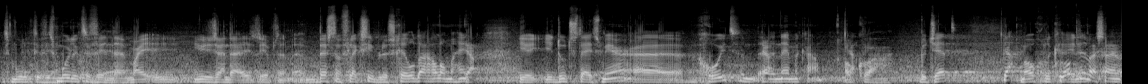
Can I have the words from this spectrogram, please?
Is, is moeilijk te vinden. is moeilijk te vinden, maar jullie zijn daar, je hebt een, best een flexibele schil daar al omheen. Ja. Je, je doet steeds meer, uh, groeit ja. neem ik aan, ook ja. qua budget, ja. mogelijkheden. Klopt, wij, zijn,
